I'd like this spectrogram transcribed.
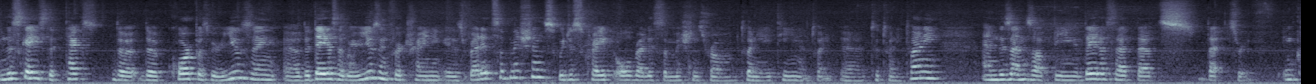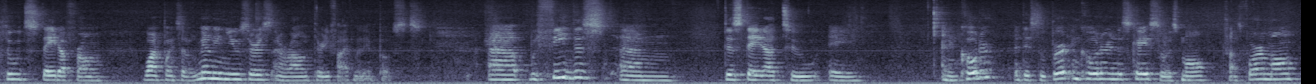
In this case, the text, the, the corpus we're using, uh, the data that we're using for training is Reddit submissions. We just scraped all Reddit submissions from 2018 and 20, uh, to 2020, and this ends up being a data set that's, that sort of includes data from 1.7 million users and around 35 million posts. Uh, we feed this, um, this data to a, an encoder, a DistilBERT encoder in this case, so a small transformer model.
